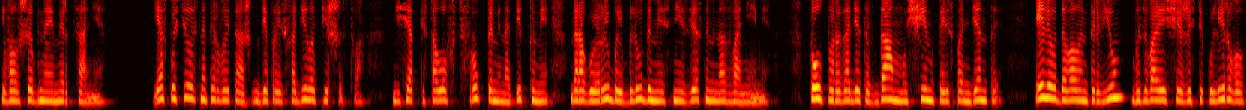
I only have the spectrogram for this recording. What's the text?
и волшебное мерцание. Я спустилась на первый этаж, где происходило пиршество. Десятки столов с фруктами, напитками, дорогой рыбой, блюдами с неизвестными названиями. Толпы разодетых дам, мужчин, корреспонденты. Элиот давал интервью, вызывающе жестикулировал,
